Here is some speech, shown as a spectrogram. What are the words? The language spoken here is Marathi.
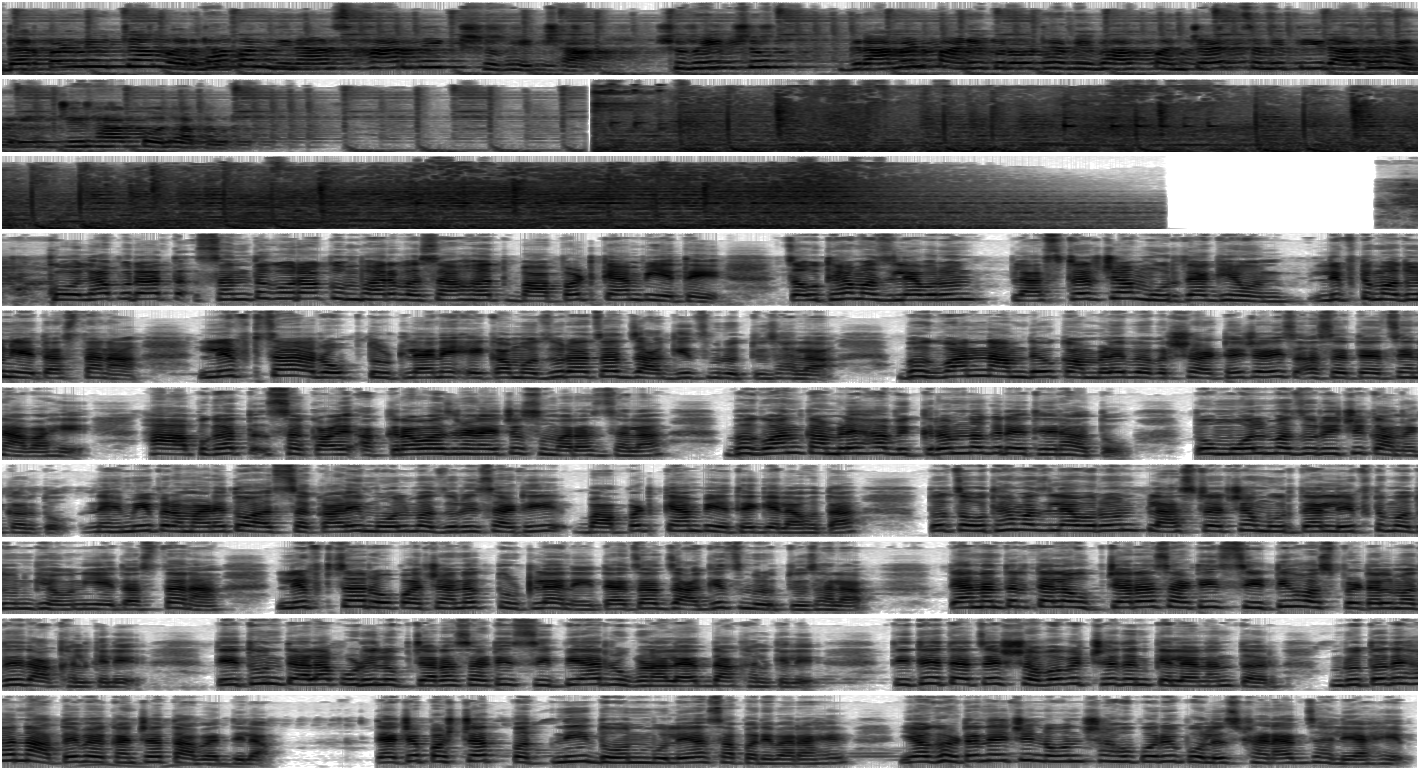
दर्पण न्यूजच्या वर्धापन दिनास हार्दिक शुभेच्छा. शुभेच्छुक ग्रामीण पाणी पुरवठा विभाग पंचायत समिती राधानगरी जिल्हा कोल्हापूर. कोल्हापुरात संत गोरा कुंभार वसाहत बापट कॅम्प येथे चौथ्या मजल्यावरून प्लास्टरच्या मूर्त्या घेऊन लिफ्टमधून येत असताना लिफ्टचा रोप तुटल्याने एका मजुराचा जागीच मृत्यू झाला. भगवान नामदेव कांबळे वर्ष अठ्ठेचाळीस असे त्याचे नाव आहे. हा अपघात सकाळी अकरा वाजण्याच्या सुमारास झाला. भगवान कांबळे हा विक्रमनगर येथे राहतो. तो मोलमजुरीची कामे करतो. नेहमीप्रमाणे तो आज सकाळी मोलमजुरीसाठी बापट कॅम्प येथे गेला होता. तो चौथ्या मजल्यावरून प्लास्टरच्या मूर्त्या लिफ्टमधून घेऊन येत असताना लिफ्ट लिफ्टचा रोप अचानक तुटल्याने त्याचा जागीच मृत्यू झाला. त्यानंतर त्याला उपचारासाठी सिटी हॉस्पिटलमध्ये दाखल केले. तेथून त्याला पुढील उपचारासाठी सी पी आर रुग्णालयात दाखल केले. तिथे त्याचे शवविच्छेदन केल्यानंतर मृतदेह नातेवाईकांच्या ताब्यात दिला. त्याच्या पश्चात पत्नी दोन मुले असा परिवार आहे. या घटनेची नोंद शाहूपुरी पोलीस ठाण्यात झाली आहे.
